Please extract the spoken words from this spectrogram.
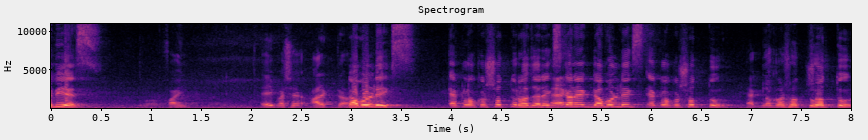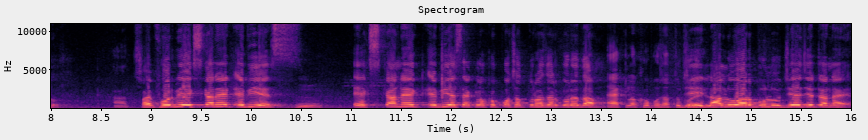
এবিএস ফাইন এই পাশে আরেকটা ডাবল ডিক্স এক লক্ষ সত্তর হাজার এক্স কানেক্ট ডাবল ডিক্স এক লক্ষ সত্তর এক লক্ষ সত্তর সত্তর আচ্ছা four B X connect ABS X connect ABS এক লক্ষ পঁচাত্তর হাজার করে দাম এক লক্ষ পঁচাত্তর জি লালু আর বুলু যে যেটা নেয়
